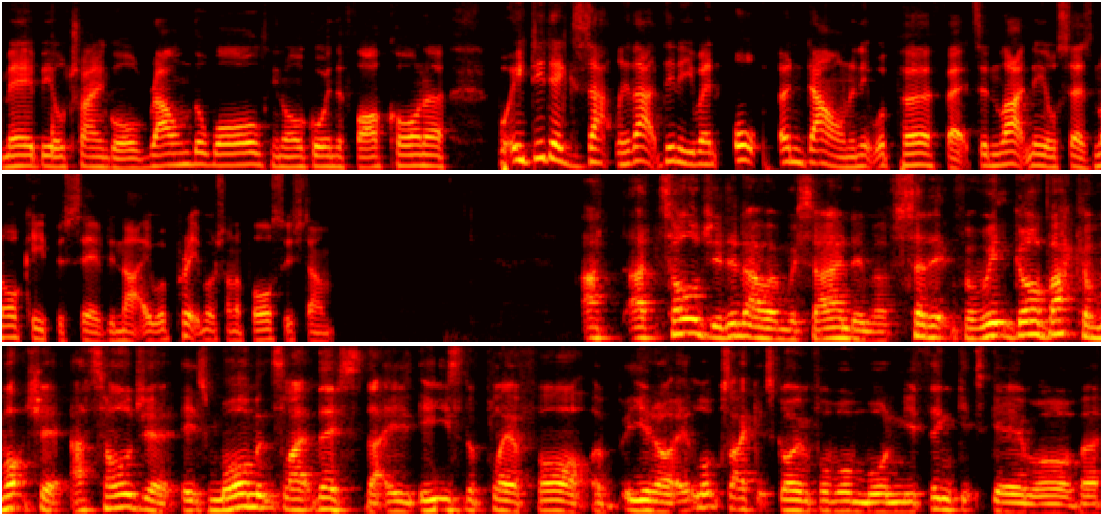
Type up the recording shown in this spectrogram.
Maybe he'll try and go around the wall. You know, go in the far corner. But he did exactly that, didn't he? He went up and down, and it were perfect. And like Neil says, no keeper saved in that. It were pretty much on a postage stamp. I, I told you, didn't I, when we signed him? I've said it for week. Go back and watch it. I told you, it's moments like this that he, he's the player for. Uh, You know, it looks like it's going for 1 1. You think it's game over.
